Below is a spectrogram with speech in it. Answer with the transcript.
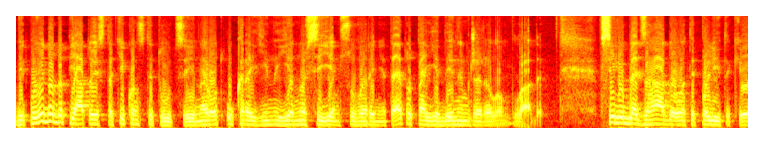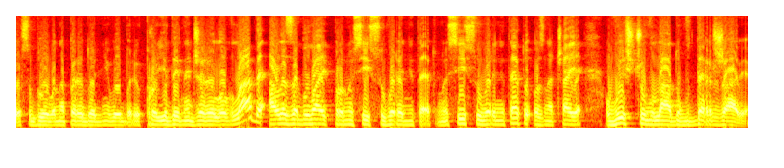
Відповідно до 5 статті Конституції, народ України є носієм суверенітету та єдиним джерелом влади. Всі люблять згадувати політики, особливо напередодні виборів, про єдине джерело влади, але забувають про носій суверенітету. Носій суверенітету означає вищу владу в державі.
